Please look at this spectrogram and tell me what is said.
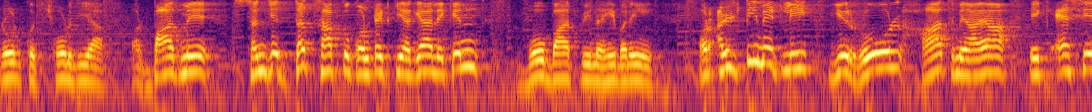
रोल को छोड़ दिया। और बाद में संजय दत्त साहब को कांटेक्ट किया गया, लेकिन वो बात भी नहीं बनी। और अल्टीमेटली ये रोल हाथ में आया एक ऐसे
